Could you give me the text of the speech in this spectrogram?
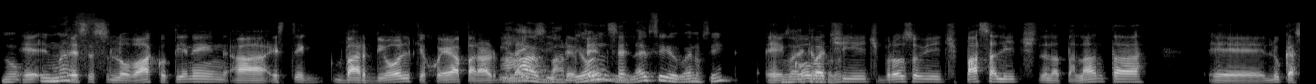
No, eh, ese es eslovaco. Tienen a este Vardiol que juega para RB ah, Leipzig. Vardiol de Leipzig, bueno, sí. Eh, Kovacic, Brozovic, Pasalic del Atalanta, eh, Lukas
